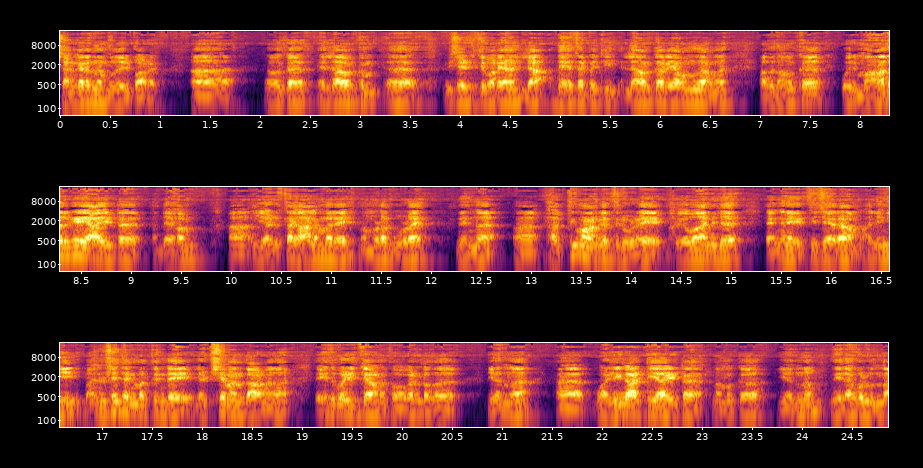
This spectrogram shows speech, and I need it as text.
ശങ്കരൻ നമ്പൂതിരിപ്പാട്. നമുക്ക് എല്ലാവർക്കും വിശേഷിച്ച് പറയാനില്ല. അദ്ദേഹത്തെ പറ്റി എല്ലാവർക്കും അറിയാവുന്നതാണ്. അപ്പൊ നമുക്ക് ഒരു മാതൃകയായിട്ട് അദ്ദേഹം ഈ അടുത്ത കാലം വരെ നമ്മുടെ കൂടെ നിന്ന് ഭക്തിമാർഗത്തിലൂടെ ഭഗവാനിൽ എങ്ങനെ എത്തിച്ചേരാം അല്ലെങ്കിൽ മനുഷ്യജന്മത്തിന്റെ ലക്ഷ്യം എന്താണ് ഏത് വഴിക്കാണ് പോകേണ്ടത് എന്ന് വഴികാട്ടിയായിട്ട് നമുക്ക് എന്നും നിലകൊള്ളുന്ന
